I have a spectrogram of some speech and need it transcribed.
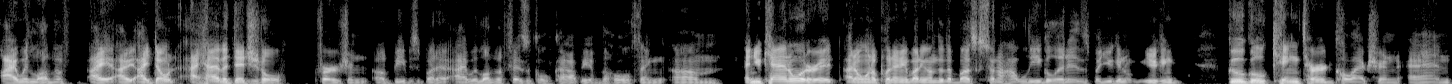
I would love a. I I, I don't. I have a digital version of Beavis, but I, would love a physical copy of the whole thing. Um, and you can order it. I don't want to put anybody under the bus because I don't know how legal it is, but you can you can Google King Turd collection, and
